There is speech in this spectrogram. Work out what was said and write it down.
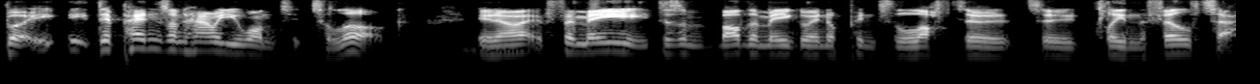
but it, it depends on how you want it to look. You know, for me, it doesn't bother me going up into the loft to to clean the filter.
